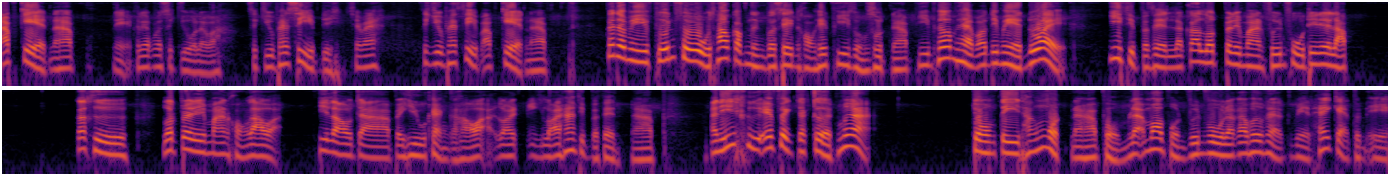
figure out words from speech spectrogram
อัปเกรดนะครับเนี่ยเขาเรียกว่าสกิลอะไรวะสกิลแพสซีฟดิใช่ไหมสกิลแพสซีฟอัปเกรดนะครับก็จะมีฟื้นฟูเท่ากับ 1%ของ HP สูงสุดนะครับ มีเพิ่มแถบอัลติเมทด้วย 20%แล้วก็ลดปริมาณฟื้นฟูที่ได้รับ ก็คือลดปริมาณของเราอะที่เราจะไปฮิลแข่งกับเขาอะร้อยอีก 150%นะครับ อันนี้คือเอฟเฟกต์จะเกิดเมื่อ โจมตีทั้งหมดนะครับผมและมอบผลฟื้นฟูแล้วก็เพิ่มแถบเมทให้แก่ตนเอง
